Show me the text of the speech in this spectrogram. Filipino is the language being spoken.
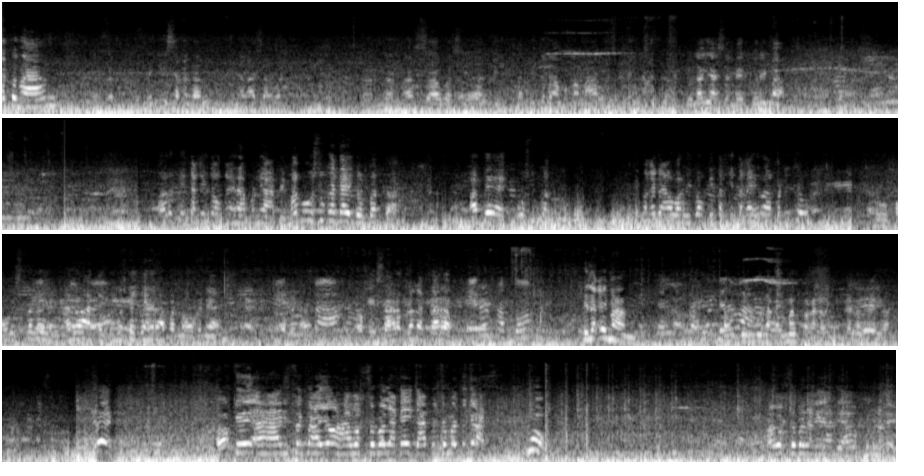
To ma'am? Nag-isa ka lang? Ilang asawa? Ilang asawa si ate. Nandito lang ako mamahal sa kanya. Ito lang yan sa Mercury ma'am. Parang kita-kita ang kahirapan ni ate. Ma'am, usog ka tayo doon, banda. Ate, usog ka. Di ba kinaawa rito? Kita-kita kahirapan dito. Oh, pawis na kayo. Ano ate, kumusta yung kahirapan mo? Okay na yan? Meron pa? Okay, sarap lang at sarap. Meron pa po? Ilan kay ma'am? Dalawa. Din muna kay ma'am, pakalawin ka lang kayo. Yeah! Okay, aalis na tayo. Hawak sa malaki, kapit sa matigas. Go! Hawak sa malaki natin, hawak sa malaki.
